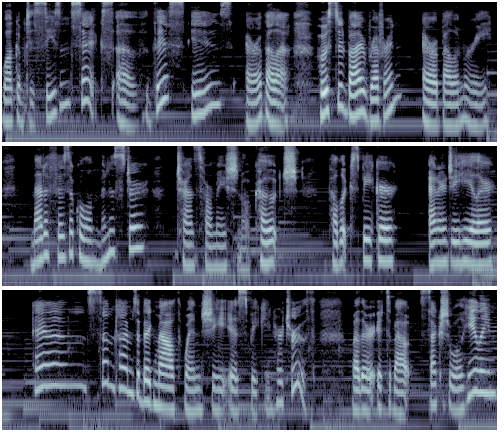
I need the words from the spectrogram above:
Welcome to season six of This is Arabella, hosted by Reverend Arabella Marie, metaphysical minister, transformational coach, public speaker, energy healer, and sometimes a big mouth when she is speaking her truth, whether it's about sexual healing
